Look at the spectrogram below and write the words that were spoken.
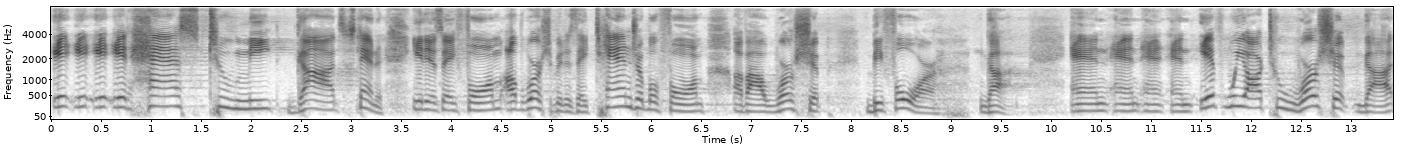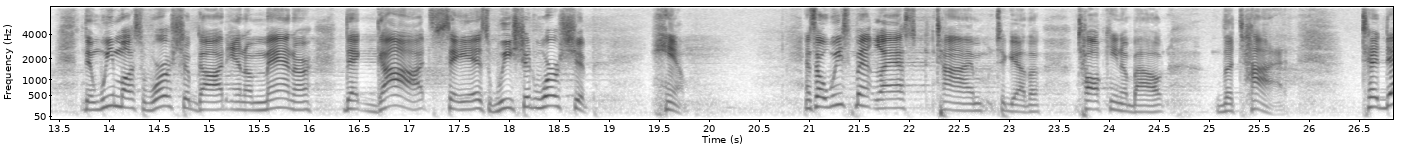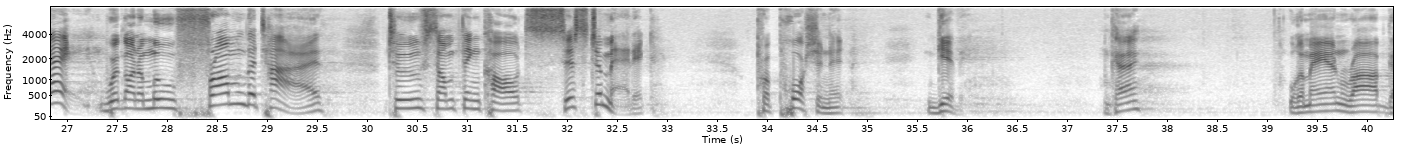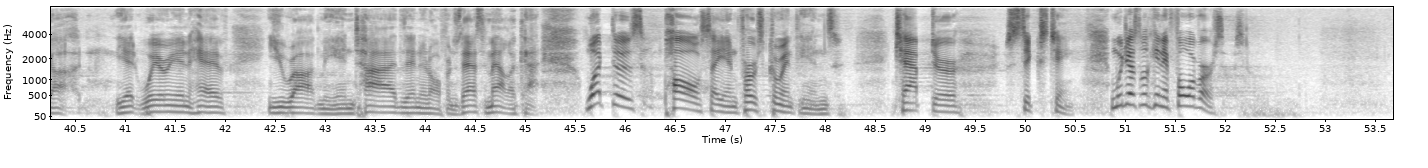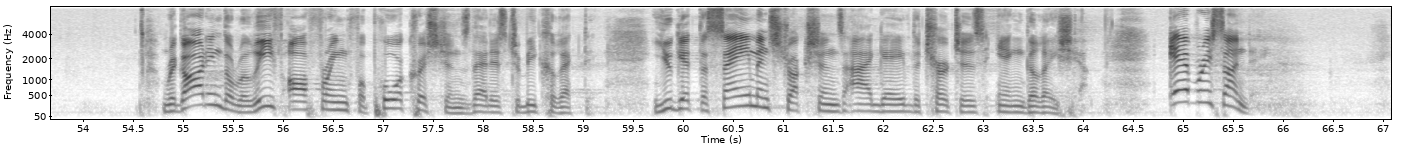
It, it, it, has to meet God's standard. It is a form of worship, it is a tangible form of our worship before God. And, and, and, and if we are to worship God, then we must worship God in a manner that God says we should worship Him. And so we spent last time together talking about the tithe. Today, we're going to move from the tithe to something called systematic, proportionate giving. Okay? Will a man rob God? Yet wherein have you robbed me? In tithes and in offerings. That's Malachi. What does Paul say in 1 Corinthians chapter 16? And we're just looking at four verses. Regarding the relief offering for poor Christians that is to be collected, you get the same instructions I gave the churches in Galatia. Every Sunday,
